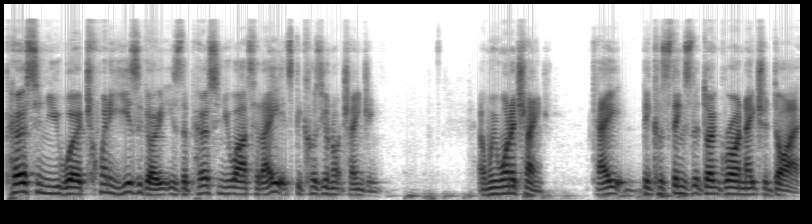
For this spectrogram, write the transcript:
person you were 20 years ago is the person you are today, it's because you're not changing. And we want to change, okay? Because things that don't grow in nature die,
